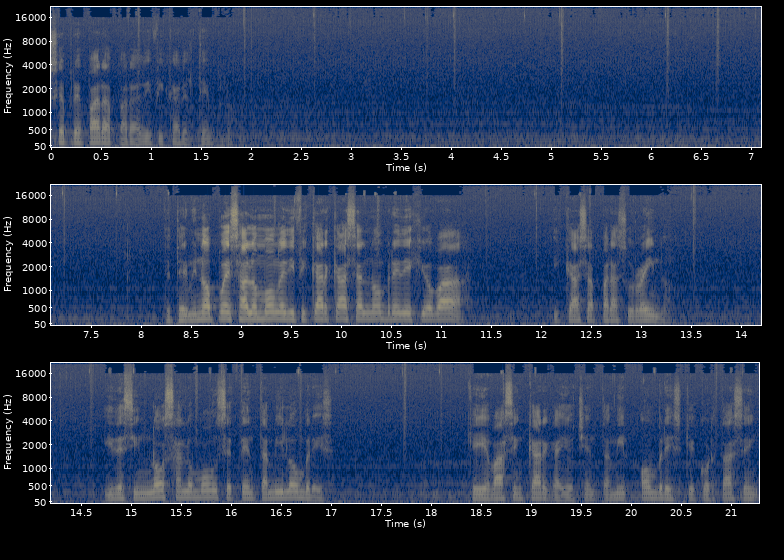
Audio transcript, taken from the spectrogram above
se prepara para edificar el templo. Determinó pues Salomón edificar casa al nombre de Jehová y casa para su reino. Y designó Salomón setenta mil hombres que llevasen carga y ochenta mil hombres que cortasen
